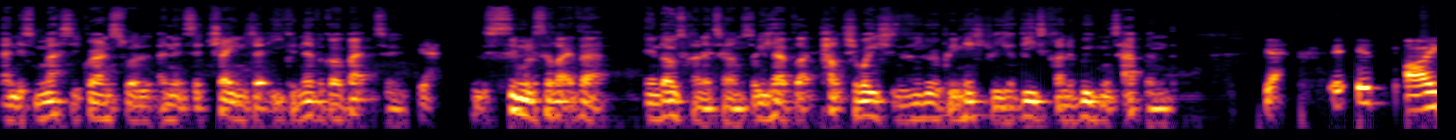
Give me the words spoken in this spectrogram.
and this massive groundswell, and it's a change that you can never go back to. Yeah, similar to like that in those kind of terms. So you have like punctuations in European history of these kind of movements happened. Yeah, it, it, I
